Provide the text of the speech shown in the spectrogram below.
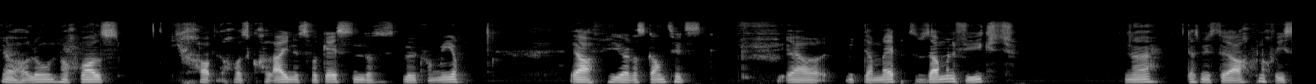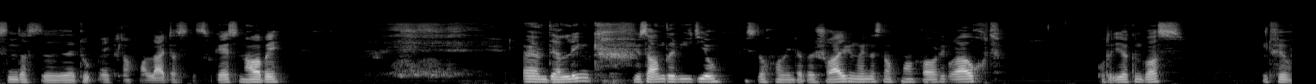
Ja, hallo nochmals. Ich habe noch was Kleines vergessen, das ist blöd von mir. Ja, hier das Ganze jetzt ja, mit der Map zusammenfügt. Ne, das müsst ihr auch noch wissen. Das äh, tut mir nochmal leid, dass ich das vergessen habe. Ähm, der Link fürs andere Video ist nochmal in der Beschreibung, wenn es nochmal gerade braucht. Oder irgendwas. Und für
